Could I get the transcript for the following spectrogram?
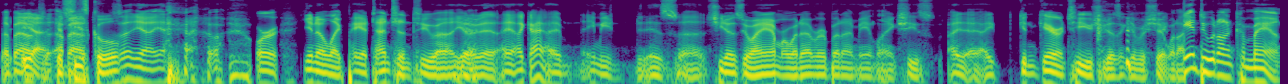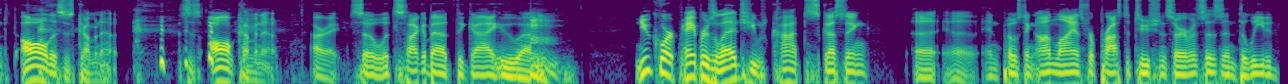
about. Yeah, about- she's cool. so, yeah, yeah. or you know, like pay attention to. Uh, you know, I, like I, I, Amy is. Uh, she knows who I am or whatever. But I mean, like she's. I, I I can guarantee you she doesn't give a shit what I can't do it on command. All this is coming out. This is all coming out. All right, so let's talk about the guy who. Um, New court papers allege he was caught discussing uh, uh, and posting online for prostitution services and deleted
